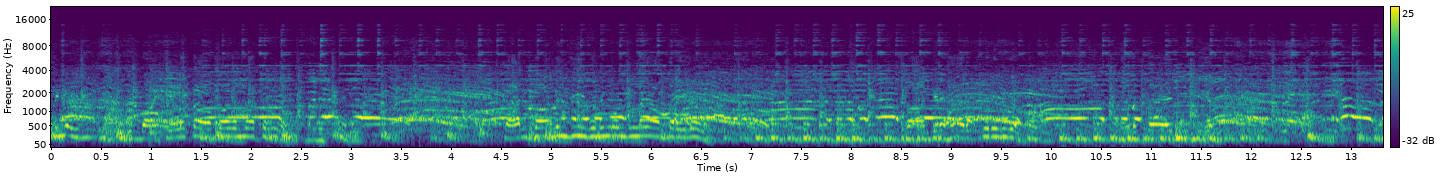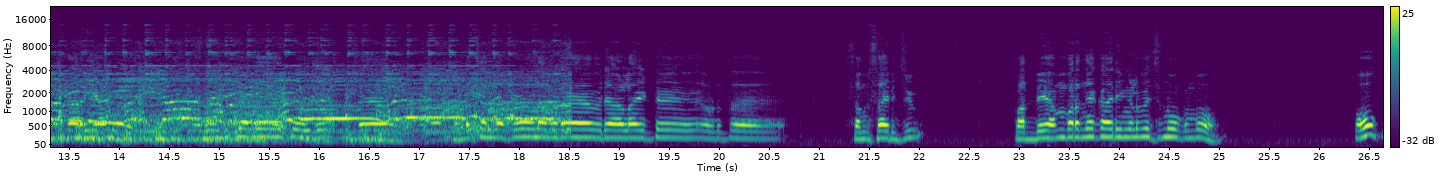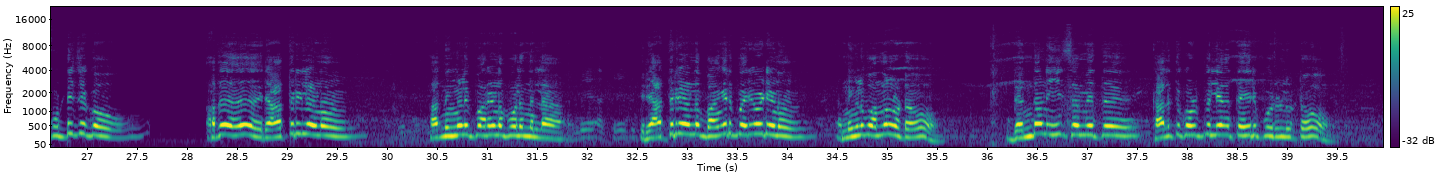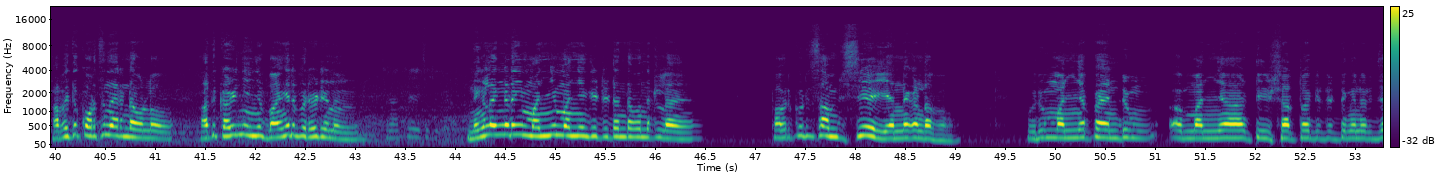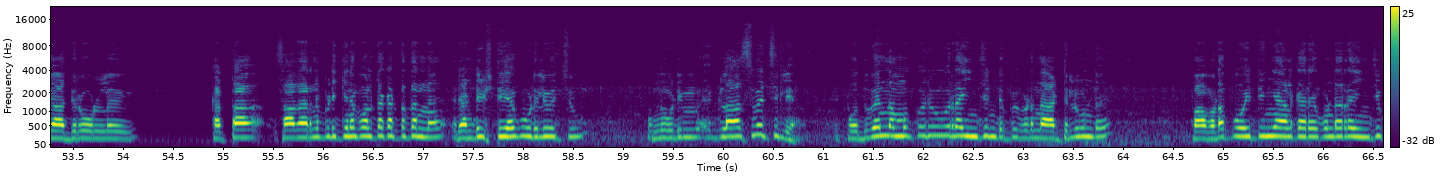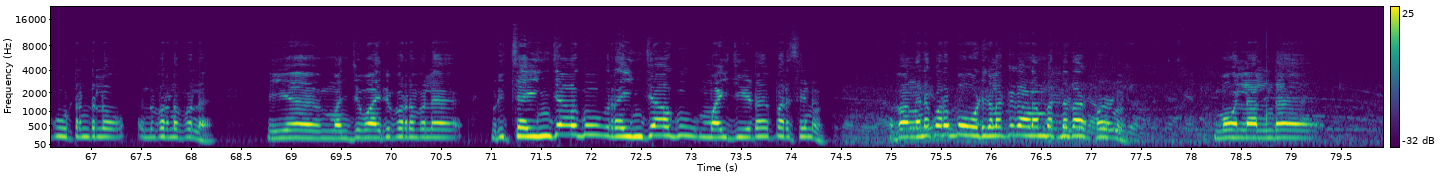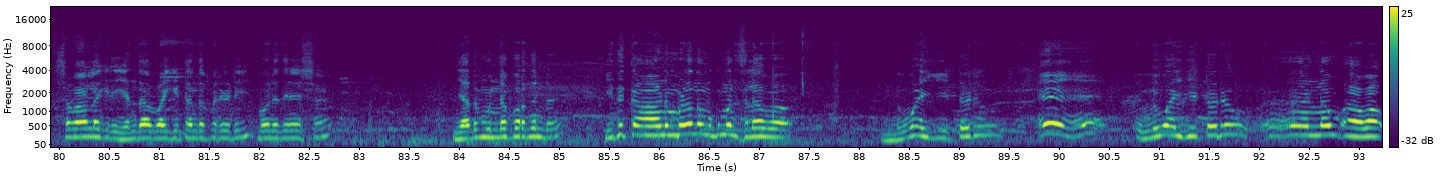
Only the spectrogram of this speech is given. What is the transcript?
പകുതിമുക്കാലും കഴിഞ്ഞു ബാക്കിയുള്ളൊക്കെ ആ ഭാഗം മാത്രമേ കാൽഭാഗം ജീവനും കൊണ്ടുള്ള യാത്രയിലാണ് ആഗ്രഹാരത്തിരുവുകൾ അടുത്ത രീതികൾ അവിടെ ചെന്നപ്പോഴാണ് അവിടെ ഒരാളായിട്ട് അവിടുത്തെ സംസാരിച്ചു. അപ്പൊ അദ്ദേഹം പറഞ്ഞ കാര്യങ്ങൾ വെച്ച് നോക്കുമ്പോ ഓ കുട്ടിച്ചക്കോ അത് രാത്രിയിലാണ് അത് നിങ്ങൾ പറയണ പോലെ ഒന്നല്ല രാത്രിയാണ് ഭയങ്കര പരിപാടിയാണ്. നിങ്ങൾ വന്നോളൂ കേട്ടോ ഇതെന്താണ് ഈ സമയത്ത്? കാലത്ത് കുഴപ്പമില്ല തേര് പൊരുള്ളൂ അപ്പൊ ഇത് കുറച്ചു നേരം ഉണ്ടാവുള്ളൂ. അത് കഴിഞ്ഞ് കഴിഞ്ഞ് ഭയങ്കര പരിപാടിയാണ്. നിങ്ങൾ എങ്ങടെ ഈ മഞ്ഞും മഞ്ഞും കിട്ടിട്ട് എന്താ വന്നിട്ടുള്ളത് അപ്പൊ അവർക്കൊരു സംശയമായി എന്നെ കണ്ടപ്പോ. ഒരു മഞ്ഞ പാന്റും മഞ്ഞ ടീഷർട്ടും ഒക്കെ ഇട്ടിട്ട് ഇങ്ങനെ ഒരു ജാതി റോളിൽ കട്ട സാധാരണ പിടിക്കുന്ന പോലത്തെ കട്ട തന്നെ. രണ്ട് ഇഷ്ടിക കൂടുതൽ വെച്ചു. ഒന്നുകൂടി ഗ്ലാസ് വെച്ചില്ല. പൊതുവെ നമുക്കൊരു റേഞ്ച് ഉണ്ട്. ഇപ്പൊ ഇവിടെ നാട്ടിലും ഉണ്ട്. അപ്പൊ അവിടെ പോയിട്ട് ഇനി ആൾക്കാരെ കൊണ്ട് റേഞ്ച് കൂട്ടണ്ടല്ലോ എന്ന് പറഞ്ഞ പോലെ ഈ മഞ്ജു വാര്യർ പറഞ്ഞ പോലെ ഒരു ചേഞ്ച് ആകൂ റേഞ്ച് ആകൂ മൈജിയുടെ പരസ്യമാണ് അപ്പൊ അങ്ങനെ കുറെ ബോർഡുകളൊക്കെ കാണാൻ പറ്റുന്നത് അപ്പോഴാണ് മോഹൻലാലിന്റെ ശവാളഗിരി എന്താ വൈകിട്ട് എന്താ പരിപാടി? മോന ദിനേശ്? അത് മുന്നേ പറഞ്ഞിട്ടുണ്ട്. ഇത് കാണുമ്പോഴേ നമുക്ക് മനസ്സിലാവുക ഇന്ന് വൈകിട്ടൊരു ഏ ഇന്ന് വൈകിട്ടൊരു എണ്ണം ആവാം.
